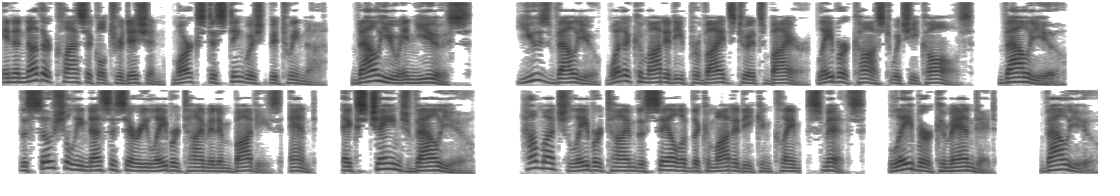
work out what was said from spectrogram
In another classical tradition, Marx distinguished between the «value in use» use value, what a commodity provides to its buyer, labor cost which he calls value, the socially necessary labor time it embodies, and exchange value, how much labor time the sale of the commodity can claim. Smith's labor commanded value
